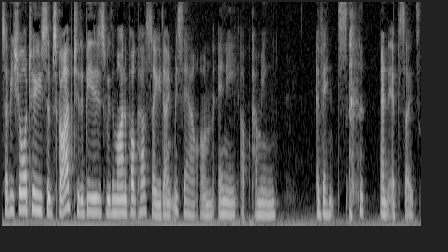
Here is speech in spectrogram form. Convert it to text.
So be sure to subscribe to the Beers with a Miner podcast so you don't miss out on any upcoming events and episodes.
